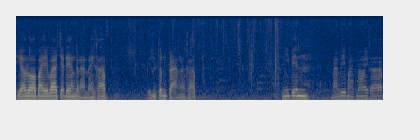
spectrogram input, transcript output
เดี๋ยวรอใบว่าจะแดงขนาดไหนครับ เป็นต้นกลางนะครับ นี่เป็นหมากเล็กหมากน้อยครับ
